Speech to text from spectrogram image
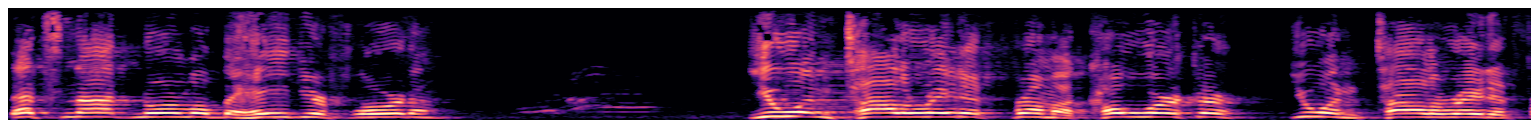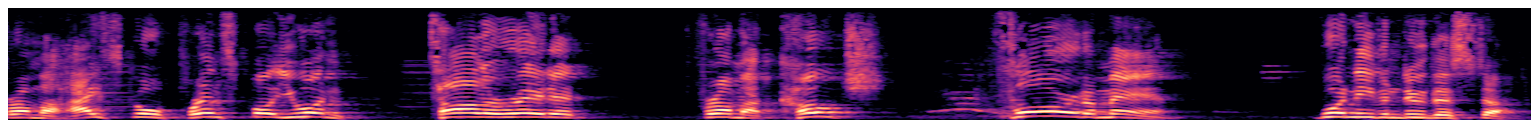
That's not normal behavior, Florida. You wouldn't tolerate it from a coworker. You wouldn't tolerate it from a high school principal. You wouldn't tolerate it from a coach. Florida man wouldn't even do this stuff.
